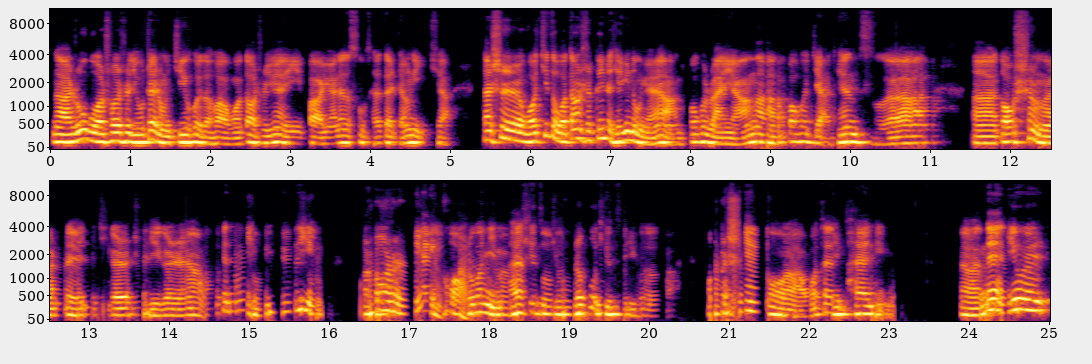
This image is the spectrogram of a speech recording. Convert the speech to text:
那如果说是有这种机会的话，我倒是愿意把原来的素材再整理一下。但是我记得我当时跟这些运动员啊，包括阮阳啊，包括贾天子啊。啊、高盛啊，这几个这几个人啊，我跟他们有约定，我说是十年以后啊，如果你们还踢足球或者不踢足球的话，我说十年以后啊，我再去拍你们。呃，那因为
